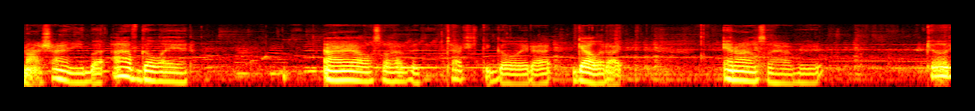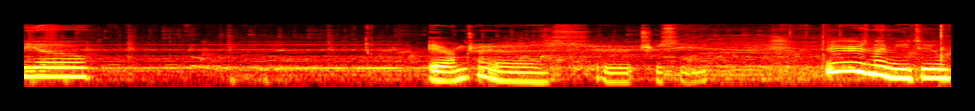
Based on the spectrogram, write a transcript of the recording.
not shiny, but I have Gallade. I also have it attached to Galladite. And I also have it. Keldeo. Yeah, I'm trying to search to see. There's my Mewtwo.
